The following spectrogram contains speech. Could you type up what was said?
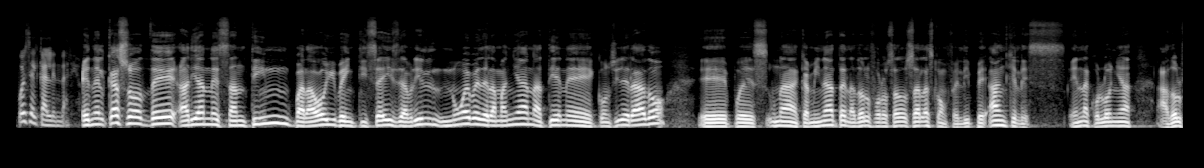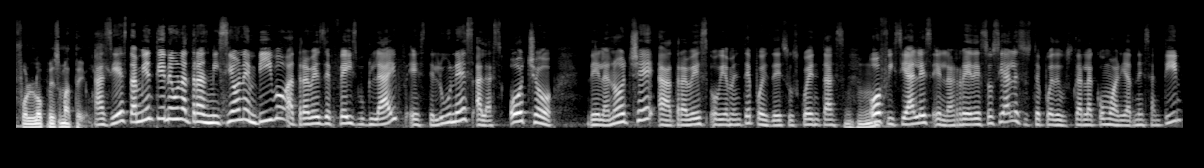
pues el calendario. En el caso de Ariane Santín, para hoy 26 de abril, 9 de la mañana, tiene considerado eh, pues una caminata en Adolfo Rosado Salas con Felipe Ángeles en la colonia Adolfo López Mateo. Así es, también tiene una transmisión en vivo a través de Facebook Live este lunes a las 8 de la noche a través, obviamente, pues de sus cuentas oficiales en las redes sociales. Usted puede buscarla como Ariadne Santín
